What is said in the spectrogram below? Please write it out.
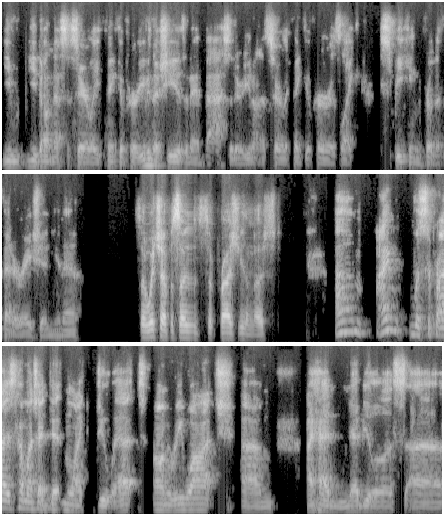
you you don't necessarily think of her, even though she is an ambassador, you don't necessarily think of her as like speaking for the Federation, you know. So, which episode surprised you the most? Um, I was surprised how much I didn't like Duet on rewatch. Um, I had nebulous, uh,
